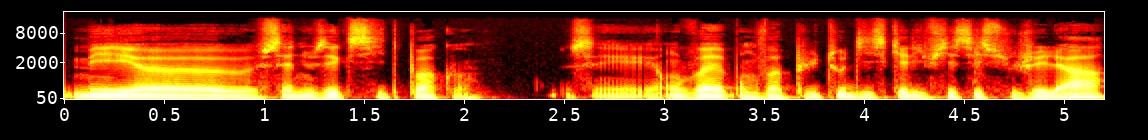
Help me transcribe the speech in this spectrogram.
mais euh, ça nous excite pas. Quoi. On, va, on va plutôt disqualifier ces sujets-là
